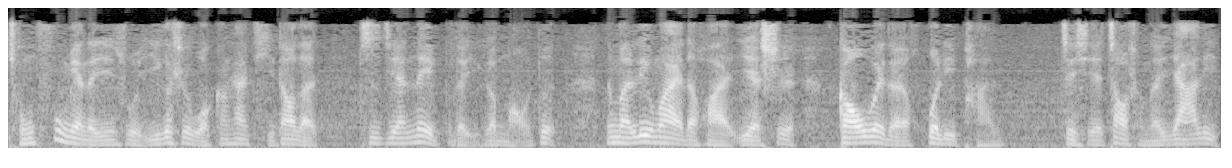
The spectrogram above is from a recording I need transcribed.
从负面的因素，一个是我刚才提到的之间内部的一个矛盾，那么另外的话也是高位的获利盘这些造成的压力。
